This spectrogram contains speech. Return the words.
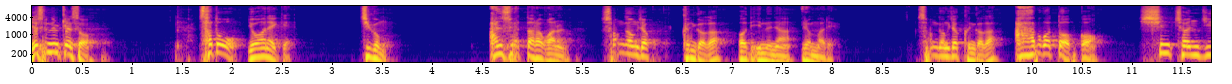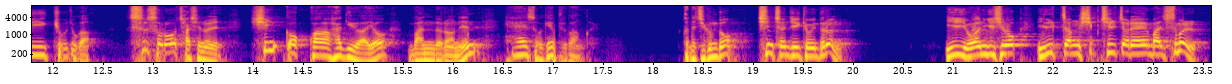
예수님께서 사도 요한에게 지금 안수했다라고 하는 성경적 근거가 어디 있느냐 이런 말이에요. 성경적 근거가 아무것도 없고 신천지 교주가 스스로 자신을 신격화하기 위하여 만들어낸 해석에 불과한 거예요. 근데 지금도 신천지 교인들은 이 요한계시록 1장 17절의 말씀을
